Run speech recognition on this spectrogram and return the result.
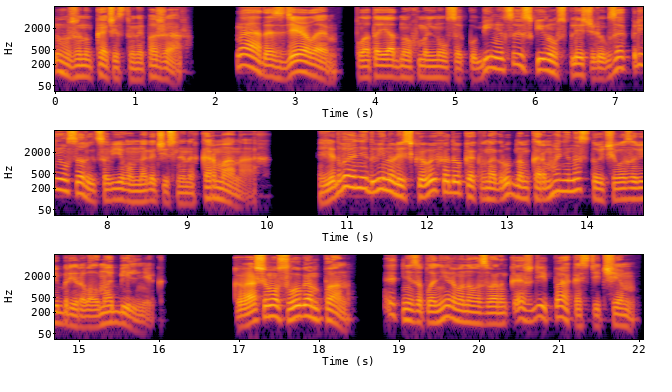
Нужен качественный пожар. «Надо, сделаем!» Платоядно ухмыльнулся кубинец и, скинув с плеч рюкзак, принялся рыться в его многочисленных карманах. Едва они двинулись к выходу, как в нагрудном кармане настойчиво завибрировал мобильник. «К вашим услугам, пан!» От незапланированного звонка жди пакости, чем...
